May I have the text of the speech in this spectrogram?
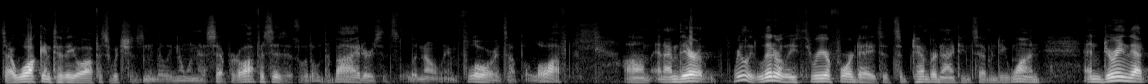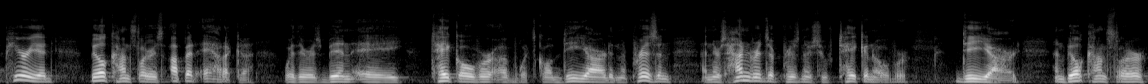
So I walk into the office, which isn't really, no one has separate offices. It's little dividers, it's linoleum floor, it's up a loft. Um, and I'm there really literally three or four days. It's September 1971. And during that period, Bill Kunstler is up at Attica, where there has been a takeover of what's called D Yard in the prison, and there's hundreds of prisoners who've taken over D Yard. And Bill Kunstler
